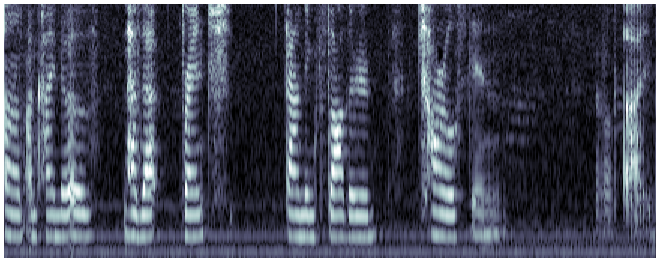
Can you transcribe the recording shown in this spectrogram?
um, I'm kind of have that French founding father Charleston vibe.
